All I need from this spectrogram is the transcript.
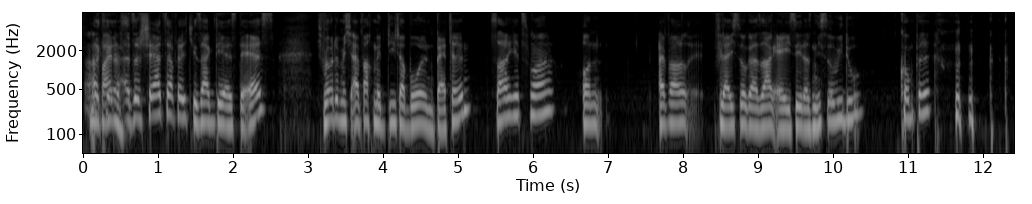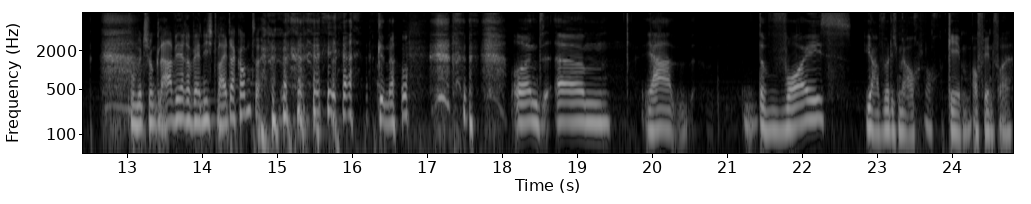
Nimm okay, beides. Also scherzhaft hätte ich gesagt DSDS. Ich würde mich einfach mit Dieter Bohlen betteln, sage ich jetzt mal. Und einfach vielleicht sogar sagen, ey, ich sehe das nicht so wie du, Kumpel. Womit schon klar wäre, wer nicht weiterkommt. ja, genau. Und ähm, ja, The Voice, ja, würde ich mir auch noch geben, auf jeden Fall.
